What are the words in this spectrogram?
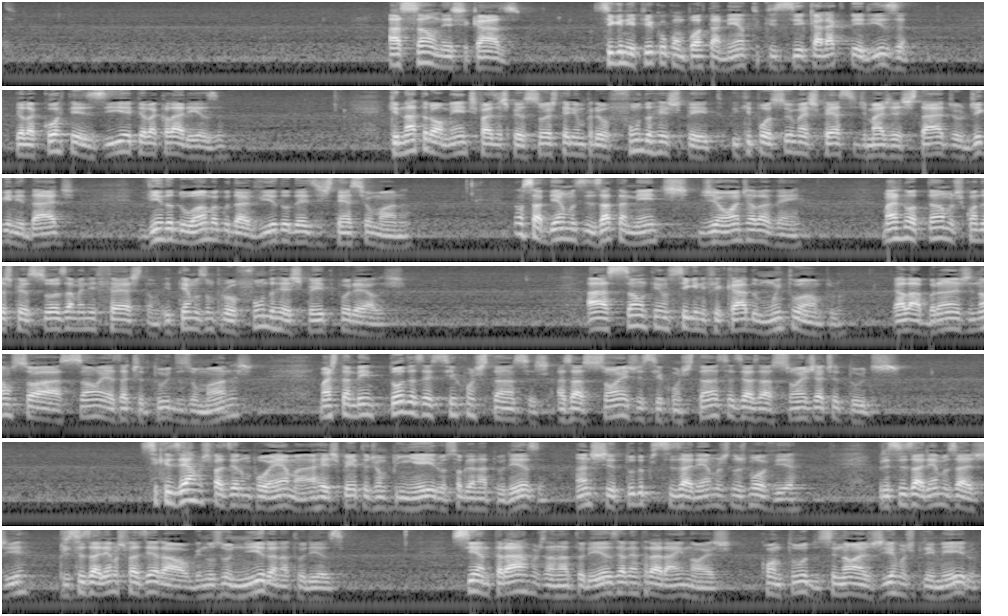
Ação, neste caso, significa o comportamento que se caracteriza pela cortesia e pela clareza, que naturalmente faz as pessoas terem um profundo respeito e que possui uma espécie de majestade ou dignidade vinda do âmago da vida ou da existência humana. Não sabemos exatamente de onde ela vem, mas notamos quando as pessoas a manifestam e temos um profundo respeito por elas. A ação tem um significado muito amplo. Ela abrange não só a ação e as atitudes humanas, mas também todas as circunstâncias, as ações de circunstâncias e as ações de atitudes. Se quisermos fazer um poema a respeito de um pinheiro sobre a natureza, antes de tudo precisaremos nos mover, precisaremos agir, precisaremos fazer algo e nos unir à natureza. Se entrarmos na natureza, ela entrará em nós. Contudo, se não agirmos primeiro,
